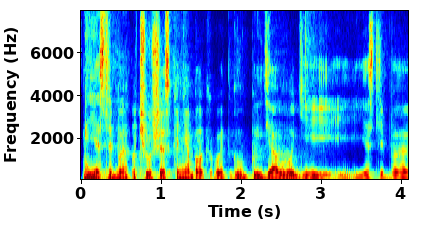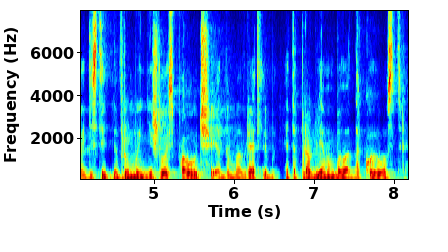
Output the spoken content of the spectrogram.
если бы у Чаушеску не было какой-то глупой идеологии, если бы действительно в Румынии жилось получше, я думаю, вряд ли бы эта проблема была такой острой.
